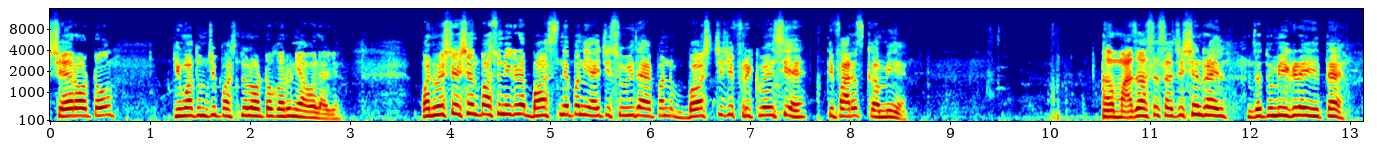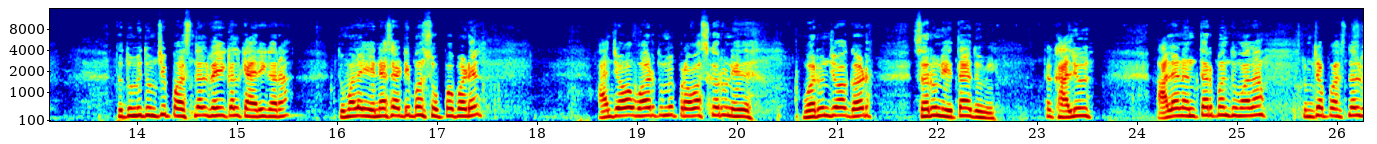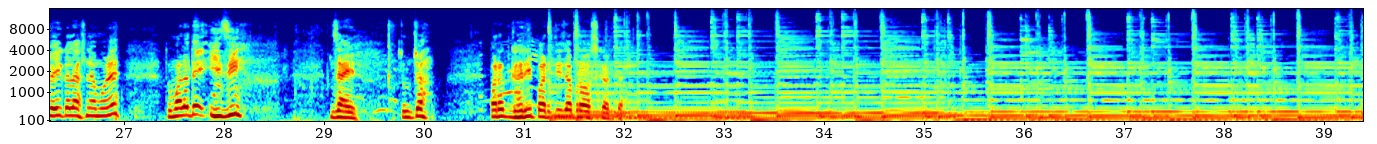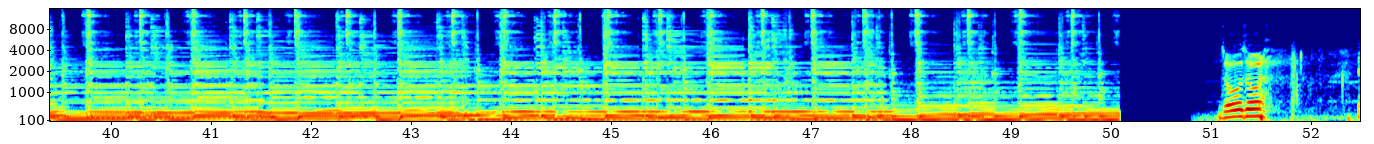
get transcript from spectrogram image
शेअर ऑटो किंवा तुमची पर्सनल ऑटो करून यावं लागेल. पनवेल स्टेशनपासून इकडे बसने पण यायची सुविधा आहे पण बसची जी फ्रिक्वेन्सी आहे ती फारच कमी आहे. माझं असं सजेशन राहील जर तुम्ही इकडे येत आहे तर तुम्ही तुमची पर्सनल व्हेकल कॅरी करा. तुम्हाला येण्यासाठी पण सोपं पडेल. आणि जेव्हा वर तुम्ही प्रवास करून ये वरून जेव्हा गड सरून येत आहे तुम्ही तर खाली आल्यानंतर पण तुम्हाला तुमच्या पर्सनल व्हेकल असल्यामुळे तुम्हाला ते इझी जाईल. तुमच्या परत घरी परतीचा प्रवास करता.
